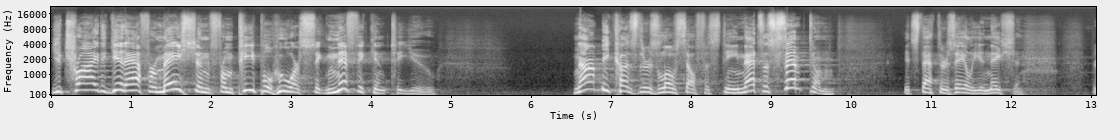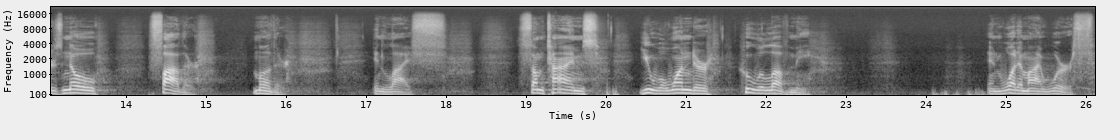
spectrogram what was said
You try to get affirmation from people who are significant to you, not because there's low self esteem. That's a symptom. It's that there's alienation. There's no father, mother in life. Sometimes you will wonder who will love me and what am I worth?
